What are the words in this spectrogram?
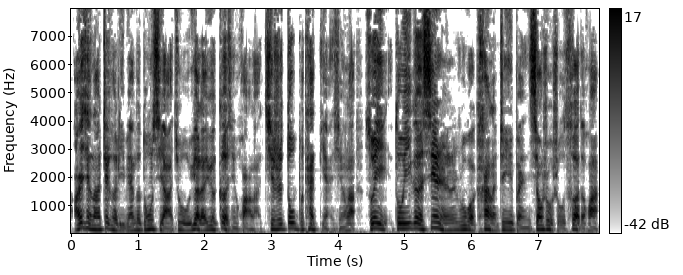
而且呢，这个里边的东西啊就越来越个性化了，其实都不太典型了。所以作为一个新人，如果看了这一本销售手册的话，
